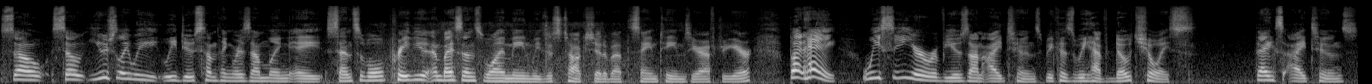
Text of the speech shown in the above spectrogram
So so usually we we do something resembling a sensible preview, and by sensible I mean we just talk shit about the same teams year after year. But hey, we see your reviews on iTunes because we have no choice. Thanks iTunes.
